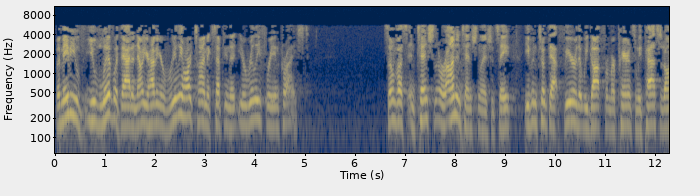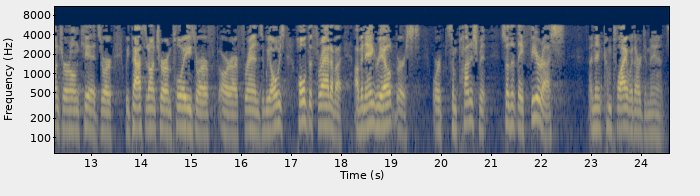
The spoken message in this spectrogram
But maybe you've, you've lived with that and now you're having a really hard time accepting that you're really free in Christ. Some of us intentionally, or unintentionally, I should say, even took that fear that we got from our parents and we passed it on to our own kids, or we passed it on to our employees or our, or our friends. And we always hold the threat of, a, of an angry outburst or some punishment so that they fear us and then comply with our demands.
